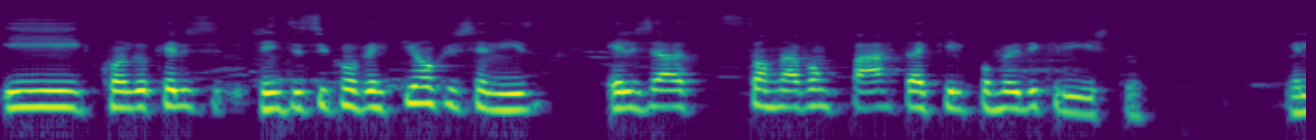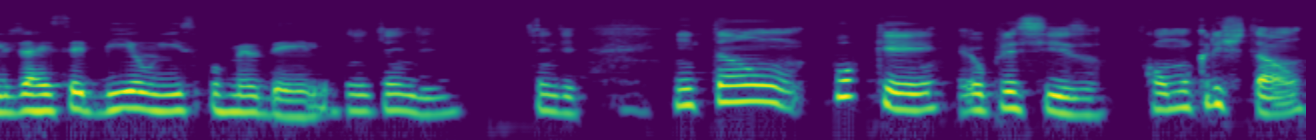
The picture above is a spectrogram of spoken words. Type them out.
e quando aqueles gentios se convertiam ao cristianismo, eles já se tornavam parte daquilo por meio de Cristo. Eles já recebiam isso por meio dele. Entendi, entendi. Então, por que eu preciso, como cristão,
